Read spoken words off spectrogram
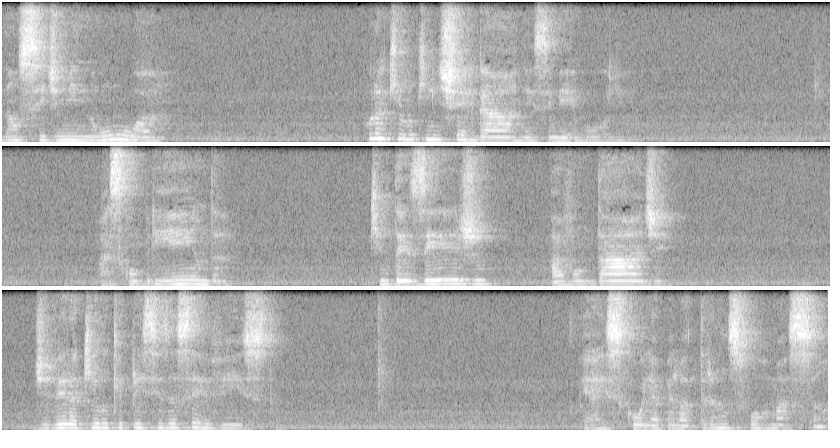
Não se diminua por aquilo que enxergar nesse mergulho, mas compreenda que o desejo, a vontade de ver aquilo que precisa ser visto é a escolha pela transformação,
